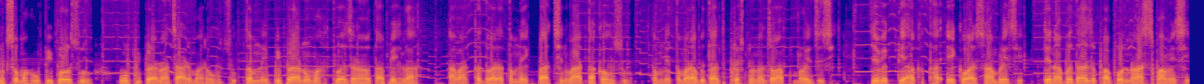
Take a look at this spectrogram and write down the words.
વૃક્ષોમાં હું પીપળો છું. હું પીપળાના ઝાડમાં રહું છું. તમને પીપળાનું મહત્વ જણાવતા પહેલાં આ વાર્તા દ્વારા તમને એક પ્રાચીન વાર્તા કહું છું. તમને તમારા બધા જ પ્રશ્નોના જવાબ મળી જશે. જે વ્યક્તિ આ કથા એકવાર સાંભળે છે, તેના બધા જ પાપો નાશ પામે છે.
